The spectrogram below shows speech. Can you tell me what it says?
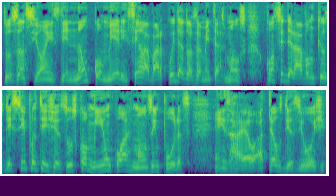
dos anciões de não comerem sem lavar cuidadosamente as mãos, consideravam que os discípulos de Jesus comiam com as mãos impuras. Em Israel, até os dias de hoje,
